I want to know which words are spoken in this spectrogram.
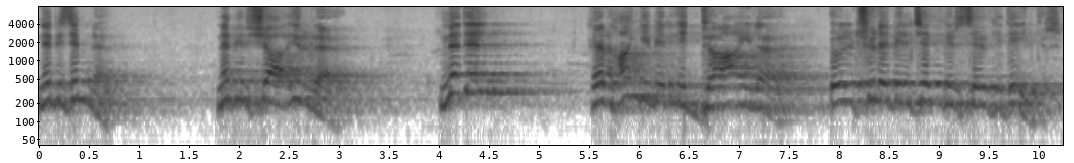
ne bizimle ne bir şairle ne de herhangi bir iddia ile ölçülebilecek bir sevgi değildir.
